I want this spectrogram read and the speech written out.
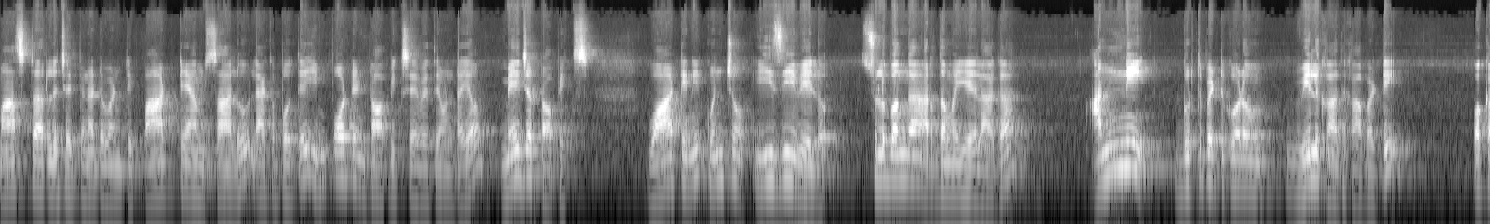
మాస్టర్లు చెప్పినటువంటి పాఠ్యాంశాలు లేకపోతే ఇంపార్టెంట్ టాపిక్స్ ఏవైతే ఉంటాయో మేజర్ టాపిక్స్ వాటిని కొంచెం ఈజీ వేలో సులభంగా అర్థమయ్యేలాగా అన్నీ గుర్తుపెట్టుకోవడం వీలు కాదు కాబట్టి ఒక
